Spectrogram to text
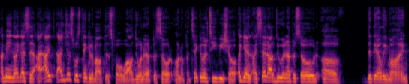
I mean, like I said, I, I, I just was thinking about this for a while, doing an episode on a particular TV show. Again, I said I'll do an episode of the Daily Mind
